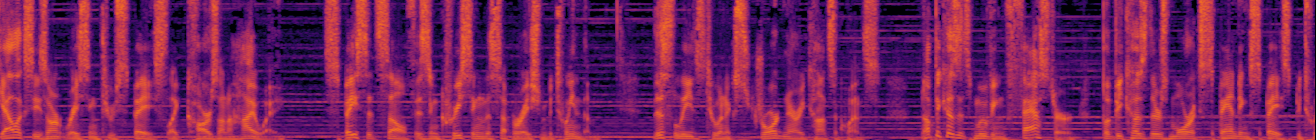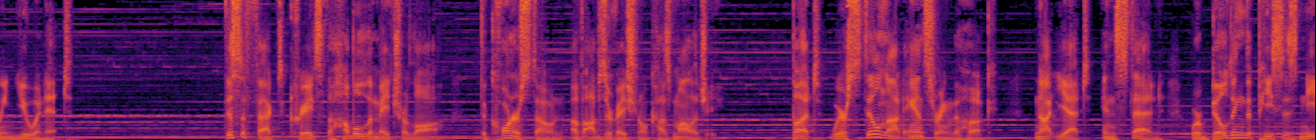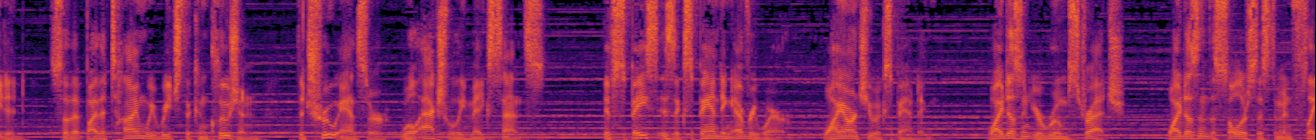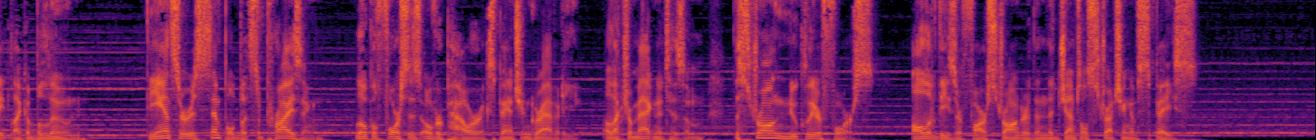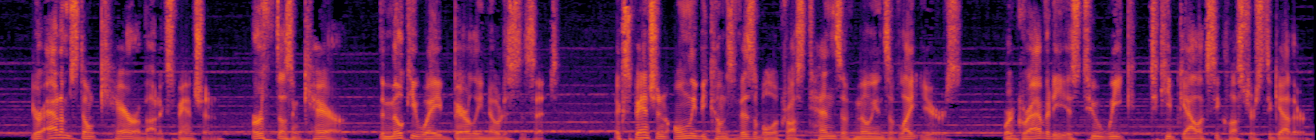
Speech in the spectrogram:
Galaxies aren't racing through space like cars on a highway. Space itself is increasing the separation between them. This leads to an extraordinary consequence, not because it's moving faster, but because there's more expanding space between you and it. This effect creates the Hubble-Lemaitre law, the cornerstone of observational cosmology. But we're still not answering the hook. Not yet. Instead, we're building the pieces needed so that by the time we reach the conclusion, the true answer will actually make sense. If space is expanding everywhere, why aren't you expanding? Why doesn't your room stretch? Why doesn't the solar system inflate like a balloon? The answer is simple but surprising. Local forces overpower expansion gravity, electromagnetism, the strong nuclear force. All of these are far stronger than the gentle stretching of space. Your atoms don't care about expansion. Earth doesn't care. The Milky Way barely notices it. Expansion only becomes visible across tens of millions of light years, where gravity is too weak to keep galaxy clusters together.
